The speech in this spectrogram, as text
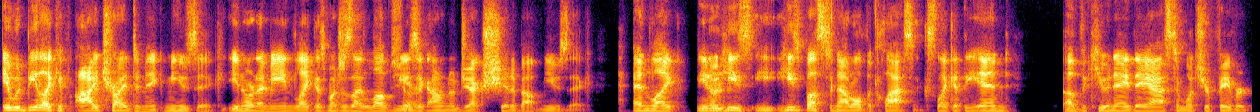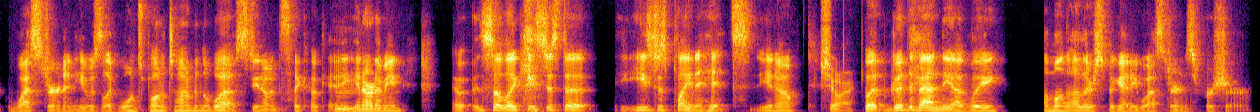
it would be like if I tried to make music. You know what I mean? Like as much as I love Sure. music, I don't know jack shit about music. And like, you know, Mhm. he's he, he's busting out all the classics. Like at the end of the Q&A they asked him what's your favorite western and he was like Once Upon a Time in the West. You know, it's like okay, Mm. you know what I mean? Uh, So like he's just a he's just playing a hits, you know. Sure. But Good, the Bad and the Ugly among other spaghetti westerns for sure.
